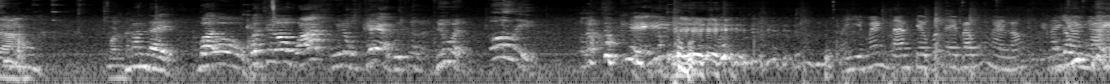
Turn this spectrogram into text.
dạ Monday. But but you know what? We don't care. We're gonna do it early. Tại vì mấy anh ta chơi birthday ba bốn ngày lắm Nay chơi ngày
